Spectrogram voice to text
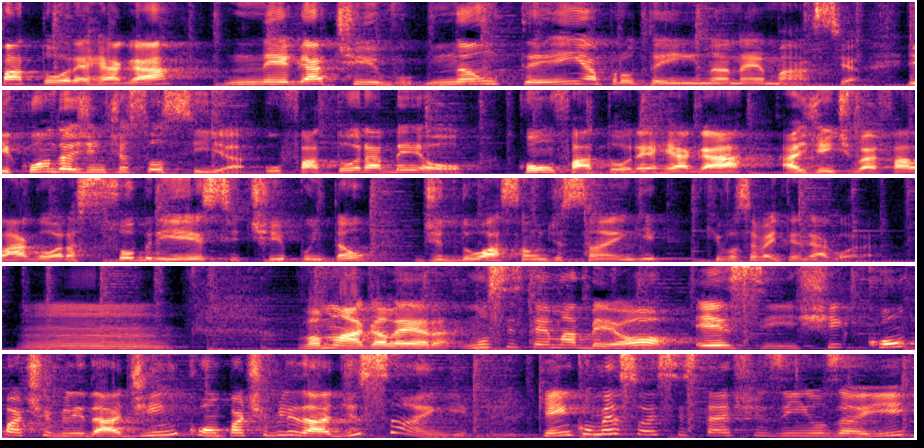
fator RH negativo. Não tem a proteína na hemácia. E quando a gente associa o fator ABO com o fator RH, a gente vai falar agora sobre esse tipo, então, de doação de sangue que você vai entender agora. Hum. Vamos lá, galera. No sistema BO existe compatibilidade e incompatibilidade de sangue. Quem começou esses testezinhos aí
